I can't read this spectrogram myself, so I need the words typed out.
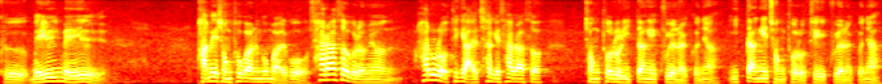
그 매일매일 밤에 정토 가는 거 말고 살아서 그러면 하루를 어떻게 알차게 살아서 정토를 이 땅에 구현할 거냐 이 땅의 정토를 어떻게 구현할 거냐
